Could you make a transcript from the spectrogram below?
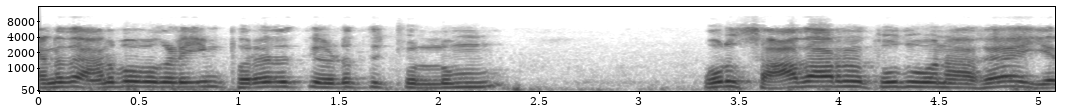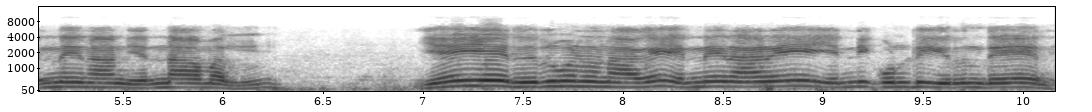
எனது அனுபவங்களையும் பிறருக்கு எடுத்துச் சொல்லும் ஒரு சாதாரண தூதுவனாக என்னை நான் எண்ணாமல் ஏஏ நிறுவனனாக என்னை நானே எண்ணிக்கொண்டு இருந்தேன்.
